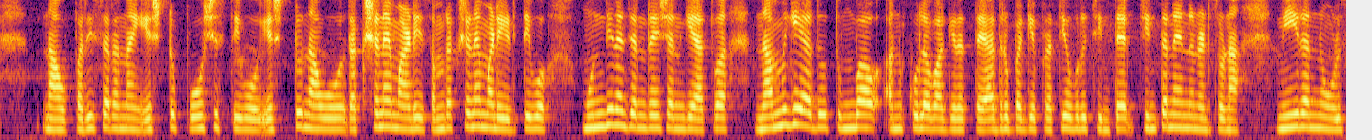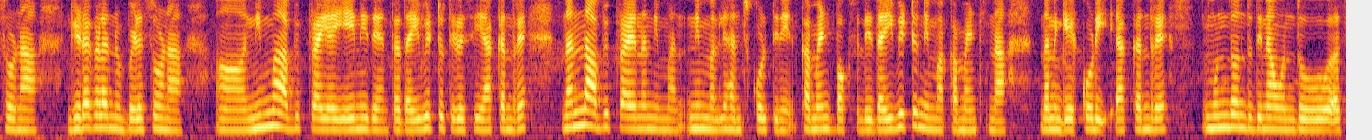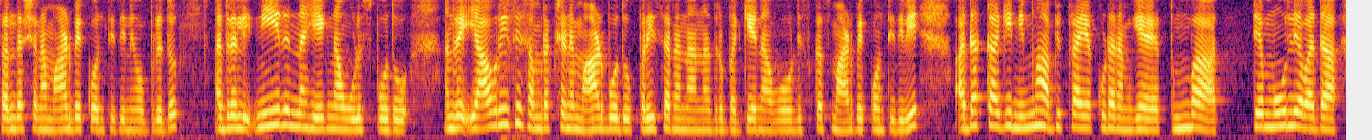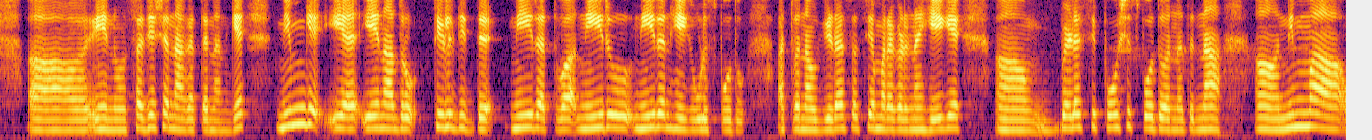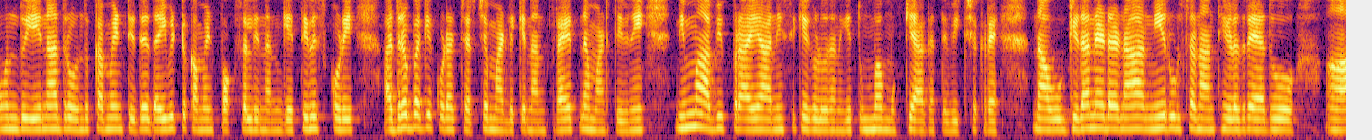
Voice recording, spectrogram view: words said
ನಾವು ಪರಿಸರನ ಎಷ್ಟು ಪೋಷಿಸ್ತೀವೋ, ಎಷ್ಟು ನಾವು ರಕ್ಷಣೆ ಮಾಡಿ, ಸಂರಕ್ಷಣೆ ಮಾಡಿ ಇಡ್ತೀವೋ, ಮುಂದಿನ ಜನ್ರೇಷನ್ಗೆ ಅಥವಾ ನಮಗೆ ಅದು ತುಂಬ ಅನುಕೂಲವಾಗಿರುತ್ತೆ. ಅದ್ರ ಬಗ್ಗೆ ಪ್ರತಿಯೊಬ್ಬರು ಚಿಂತೆ, ಚಿಂತನೆಯನ್ನು ನಡೆಸೋಣ. ನೀರನ್ನು ಉಳಿಸೋಣ, ಗಿಡಗಳನ್ನು ಬೆಳೆಸೋಣ. ನಿಮ್ಮ ಅಭಿಪ್ರಾಯ ಏನಿದೆ ಅಂತ ದಯವಿಟ್ಟು ತಿಳಿಸಿ. ಯಾಕಂದರೆ ನನ್ನ ಅಭಿಪ್ರಾಯನ ನಿಮ್ಮ, ನಿಮ್ಮಲ್ಲಿ ಹಂಚ್ಕೊಳ್ತೀನಿ. ಕಮೆಂಟ್ ಬಾಕ್ಸಲ್ಲಿ ದಯವಿಟ್ಟು ನಿಮ್ಮ ಕಮೆಂಟ್ಸ್ನ ನನಗೆ ಕೊಡಿ. ಯಾಕಂದರೆ ಮುಂದೊಂದು ದಿನ ಒಂದು ಸಂದರ್ಶನ ಮಾಡಬೇಕು ಅಂತಿದ್ದೀನಿ ಒಬ್ರದ್ದು ಅದರಲ್ಲಿ ನೀರನ್ನು ಹೇಗೆ ನಾವು ಉಳಿಸ್ಬೋದು? ಅಂದರೆ ಯಾವ ರೀತಿ ಸಂರಕ್ಷಣೆ ಮಾಡ್ಬೋದು ಪರಿಸರನ ಅನ್ನೋದ್ರ ಬಗ್ಗೆ ನಾವು ಡಿಸ್ಕಸ್ ಮಾಡಬೇಕು ಅಂತಿದ್ದೀವಿ. ಅದಕ್ಕಾಗಿ ನಿಮ್ಮ ಅಭಿಪ್ರಾಯ ಕೂಡ ನಮಗೆ ತುಂಬ ಅತ್ಯಮೂಲ್ಯವಾದ ಏನು ಸಜೆಷನ್ ಆಗುತ್ತೆ ನನಗೆ. ನಿಮಗೆ ಏನಾದರೂ ತಿಳಿದಿದ್ದರೆ ನೀರು ಅಥವಾ ನೀರು, ನೀರನ್ನು ಹೇಗೆ ಉಳಿಸ್ಬೋದು? ಅಥವಾ ನಾವು ಗಿಡ, ಸಸ್ಯ ಮರಗಳನ್ನ ಹೇಗೆ ಬೆಳೆಸಿ ಪೋಷಿಸ್ಬೋದು ಅನ್ನೋದನ್ನು ನಿಮ್ಮ ಒಂದು ಏನಾದರೂ ಒಂದು ಕಮೆಂಟ್ ಇದೆ, ದಯವಿಟ್ಟು ಕಮೆಂಟ್ ಬಾಕ್ಸಲ್ಲಿ ನನಗೆ ತಿಳಿಸ್ಕೊಡಿ. ಅದರ ಬಗ್ಗೆ ಕೂಡ ಚರ್ಚೆ ಮಾಡಲಿಕ್ಕೆ ನಾನು ಪ್ರಯತ್ನ ಮಾಡ್ತೀನಿ ನಿಮ್ಮ ಅಭಿಪ್ರಾಯ, ಅನಿಸಿಕೆಗಳು ನನಗೆ ತುಂಬ ಮುಖ್ಯ ಆಗುತ್ತೆ ವೀಕ್ಷಕರೇ. ನಾವು ಗಿಡ ನೆಡೋಣ, ನೀರು ಉಳಿಸೋಣ ಅಂತ ಹೇಳಿದ್ರೆ ಅದು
